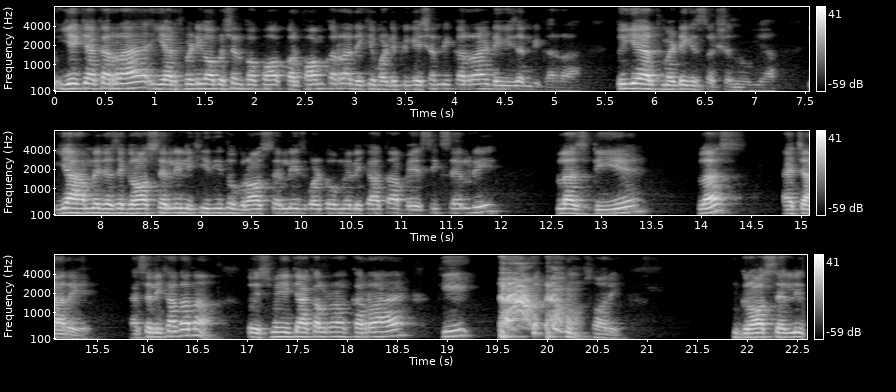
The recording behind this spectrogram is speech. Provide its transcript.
तो ये क्या कर रहा है? ये अर्थमेटिक ऑपरेशन परफॉर्म कर रहा है। देखिए मल्टीप्लीकेशन भी कर रहा है डिवीज़न भी कर रहा है। तो ये अर्थमेटिक इंस्ट्रक्शन हो गया। या हमने जैसे ग्रॉस सैलरी लिखी थी तो ग्रॉस सैलरी इज़ टू हमने लिखा था basic salary plus D A plus H R A ऐसे लिखा था ना? तो इसमें ये क्या कर रहा कर रहा है कि सॉरी ग्रॉस सैलरी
